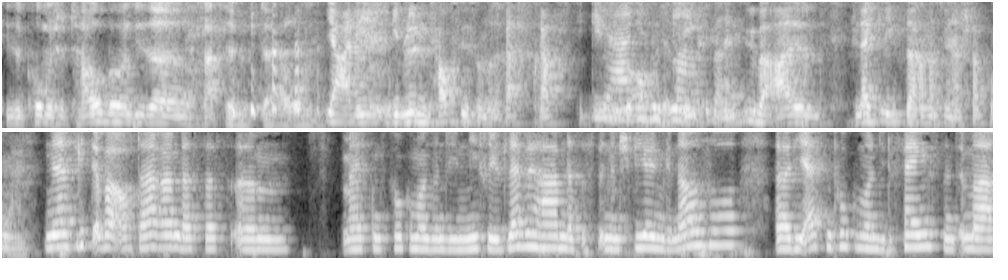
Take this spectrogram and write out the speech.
diese komische Taube und diese Ratte hüpft da herum. Ja, die, die blöden Taubsis und Radfratz, die gehen Ja, mir so die auf den Keks, die sind überall. und vielleicht liegt es daran, dass wir in der Stadt wohnen. Ja, es liegt aber auch daran, dass das ähm, meistens Pokémon sind, die ein niedriges Level haben. Das ist in den Spielen genauso. Äh, die ersten Pokémon, die du fängst, sind immer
